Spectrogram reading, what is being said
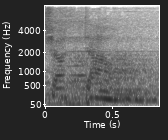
Shut down.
